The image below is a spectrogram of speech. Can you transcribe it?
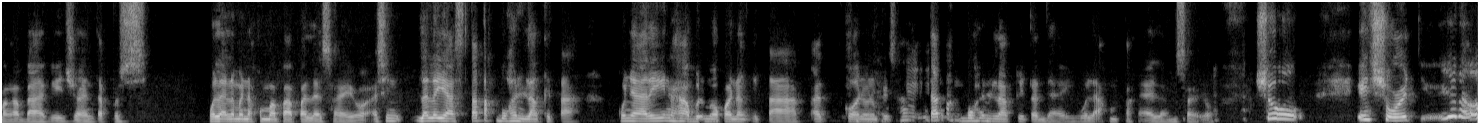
mga bagay dyan, tapos wala naman ako mapapala sa'yo. As in, lalayas, tatakbuhan lang kita. Kunyari, nahabol mo ako ng itak at kung ano nung tatakbuhan lang kita, Day. Wala akong pakialam sa'yo. So, in short, you know,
